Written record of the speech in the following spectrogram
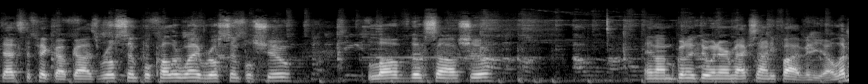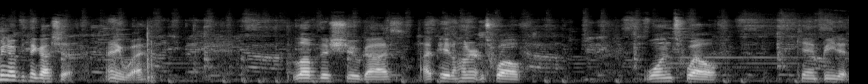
that's the pickup, guys. Real simple colorway, real simple shoe. Love this uh, shoe. And I'm going to do an Air Max 95 video. Let me know if you think I should. Anyway, love this shoe, guys. I paid 112 112. Can't beat it.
